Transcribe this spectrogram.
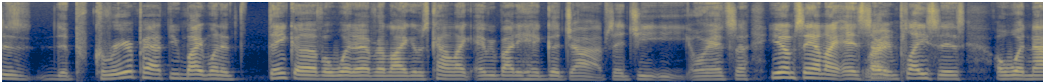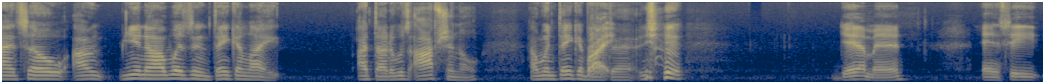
is the career path you might want to think of or whatever. Like it was kind of like everybody had good jobs at GE or at some, you know what I'm saying, like at certain places or whatnot. So I, you know, I wasn't thinking like I thought it was optional. I wouldn't think about Right. that. Yeah, man. And see,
